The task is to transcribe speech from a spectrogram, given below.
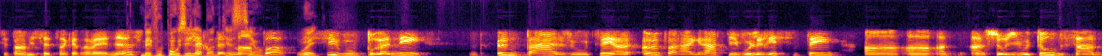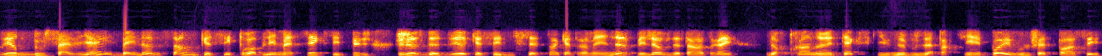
c'est en 1789? Mais vous posez la bonne question. pas. Mais si vous prenez une page ou un, un paragraphe et vous le récitez sur YouTube sans dire d'où ça vient, ben là, il me semble que c'est problématique. C'est plus juste de dire que c'est 1789, mais là, vous êtes en train de reprendre un texte qui ne vous appartient pas et vous le faites passer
